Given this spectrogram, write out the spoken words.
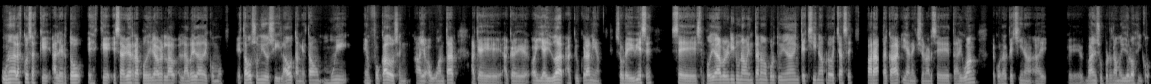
una de las cosas que alertó es que esa guerra podría haber la, veda de cómo Estados Unidos y la OTAN estaban muy enfocados en aguantar a que, a que, y ayudar a que Ucrania sobreviviese, se, podía abrir una ventana de oportunidad en que China aprovechase para atacar y anexionarse Taiwán. Recordar que China eh, va en su programa ideológico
